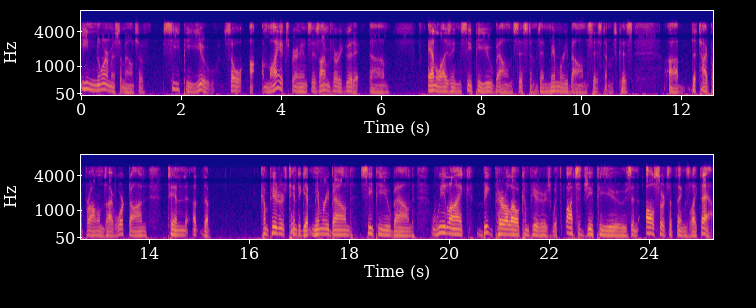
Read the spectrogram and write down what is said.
enormous amounts of CPU. So uh, my experience is I'm very good at um, analyzing CPU bound systems and memory bound systems because uh, the type of problems I've worked on tend uh, the computers tend to get memory bound, CPU bound. We like big parallel computers with lots of GPUs and all sorts of things like that.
